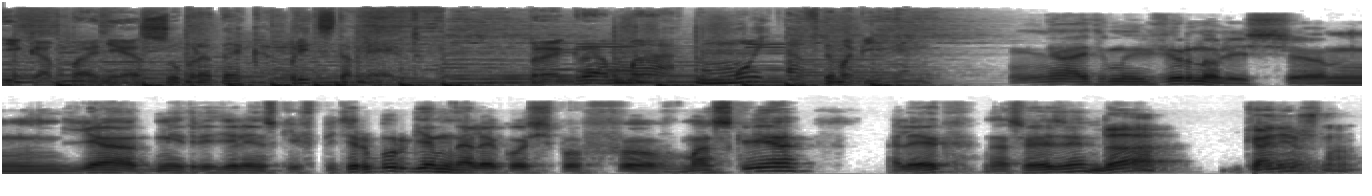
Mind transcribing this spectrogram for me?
и компания Супротек представляют. Программа «Мой автомобиль». А это мы вернулись. Эм, я Дмитрий Делинский в Петербурге, Олег Осипов в Москве. Олег, на связи? Да, конечно.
